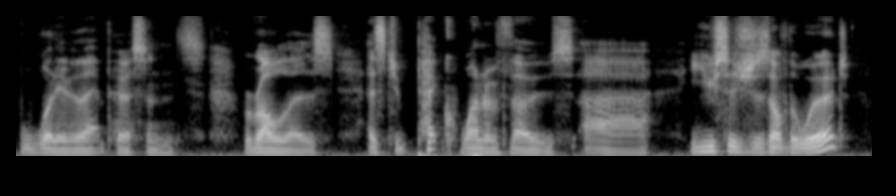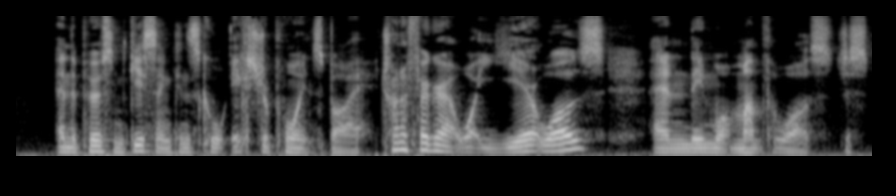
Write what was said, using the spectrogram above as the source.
whatever that person's role is, is to pick one of those uh, usages of the word, and the person guessing can score extra points by trying to figure out what year it was and then what month it was. Just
